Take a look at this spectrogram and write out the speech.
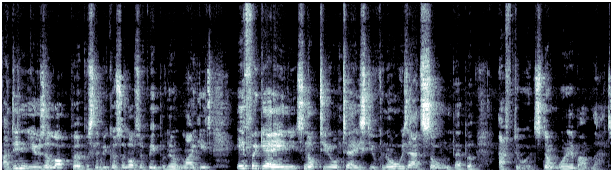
I didn't use a lot purposely because a lot of people don't like it. If again it's not to your taste, you can always add salt and pepper afterwards. Don't worry about that.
